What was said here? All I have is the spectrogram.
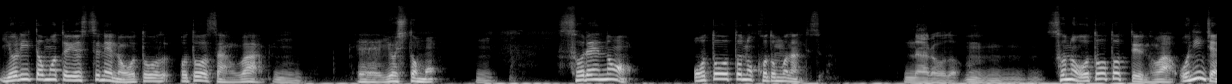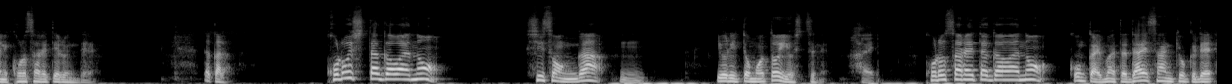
頼朝と義経のお父お父さんは、うん。えー義朝。うん。それの弟の子供なんですよ。なるほど。うん。うん。その弟っていうのはお兄ちゃんに殺されてるんで、だから、殺した側の子孫がうん。うん。頼朝と義経。はい。殺された側の、今回また第三局で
